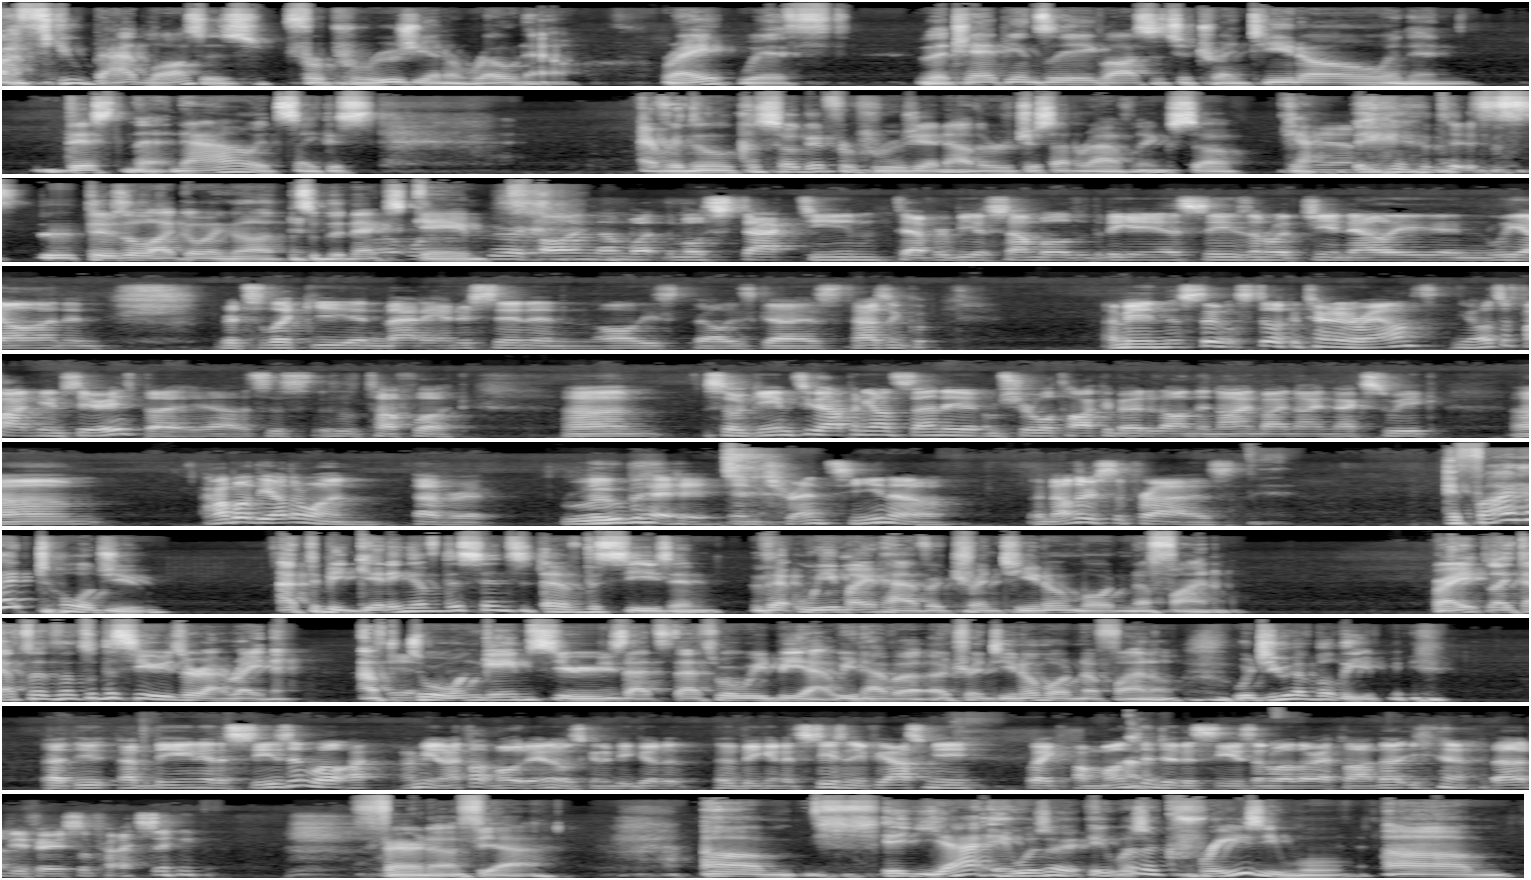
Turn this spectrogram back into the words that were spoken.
a few bad losses for Perugia in a row now, right? With the Champions League losses to Trentino, and then this now it's like this. Everything looks so good for Perugia. Now they're just unraveling. So yeah, there's there's a lot going on. So the next We- game, we were calling them what the most stacked team to ever be assembled at the beginning of the season with Giannelli and Leon and Rychlicki and Matt Anderson and all these all these guys. It hasn't. I mean, still still could turn it around. You know, it's a five game series, but yeah, this is this is a tough look. Um, so game two happening on Sunday. I'm sure we'll talk about it on the nine by nine next week. Um, how about the other one, Everett? Lube in Trentino. Another surprise. if I had told you at the beginning of the sense of the season that we might have a Trentino Modena final, right? Like that's what, that's what the series are at right now. After Yeah. a one game series, that's that's where we'd be at. We'd have a, a Trentino Modena final. Would you have believed me? At the, at the beginning of the season? Well, I, I mean, I thought Modena was going to be good at, at the beginning of the season. If you ask me, like a month into the season, whether I thought that, yeah, that would be very surprising. Fair enough. Yeah. Um, it- yeah, it was a it was a crazy one. Um,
